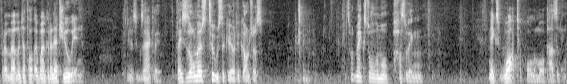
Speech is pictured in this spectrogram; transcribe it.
For a moment, I thought they weren't going to let you in. Yes, exactly. The place is almost too security conscious. That's what makes it all the more puzzling. Makes what all the more puzzling?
